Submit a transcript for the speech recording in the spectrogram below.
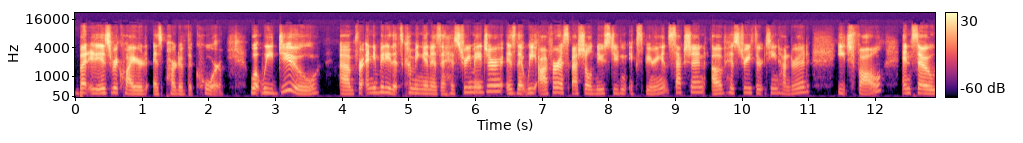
but it is required as part of the core. What we do um, for anybody that's coming in as a history major is that we offer a special new student experience section of History 1300 each fall. And so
